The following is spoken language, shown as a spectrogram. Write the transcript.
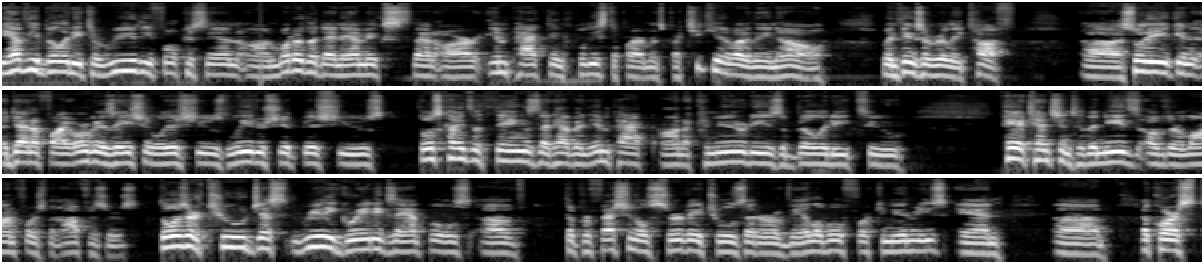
you have the ability to really focus in on what are the dynamics that are impacting police departments, particularly now when things are really tough, uh, so that you can identify organizational issues, leadership issues, those kinds of things that have an impact on a community's ability to pay attention to the needs of their law enforcement officers. Those are two just really great examples of the professional survey tools that are available for communities and uh, of course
